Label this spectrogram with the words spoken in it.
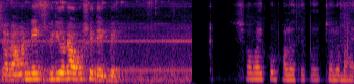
চলো, আমার নেক্সট ভিডিওটা অবশ্যই দেখবে। সবাই খুব ভালো থেকো। চলো বাই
